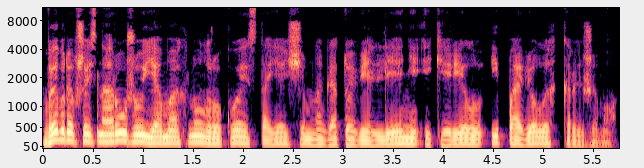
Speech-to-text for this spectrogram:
Выбравшись наружу, я махнул рукой стоящим на готове Лене и Кириллу и повел их к рыжему.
